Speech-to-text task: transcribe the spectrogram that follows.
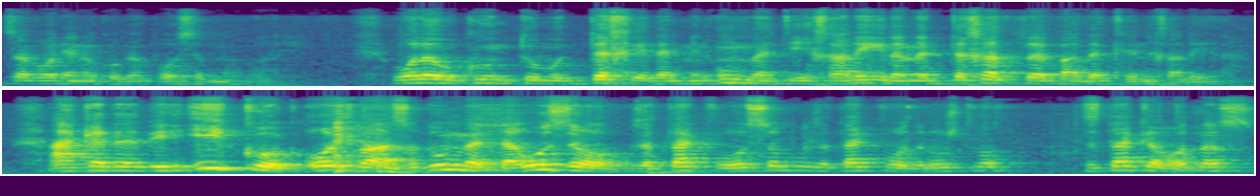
za voljeno koga posebno voli. وَلَوْ كُنْتُ مُتَّخِذًا مِنْ أُمَّتِي خَلِيلًا نَتَّخَذْتُ بَعْدَكْرٍ خَلِيلًا A kada bih ikog od vas, od ummeta, uzeo za takvu osobu, za takvo društvo, za takav odnos,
